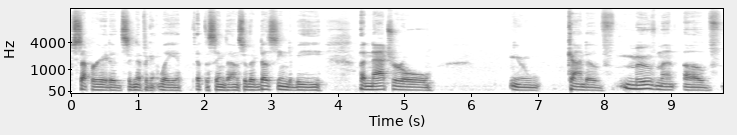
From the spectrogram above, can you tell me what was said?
separated significantly at, at, the same time. So there does seem to be a natural, you know, kind of movement of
